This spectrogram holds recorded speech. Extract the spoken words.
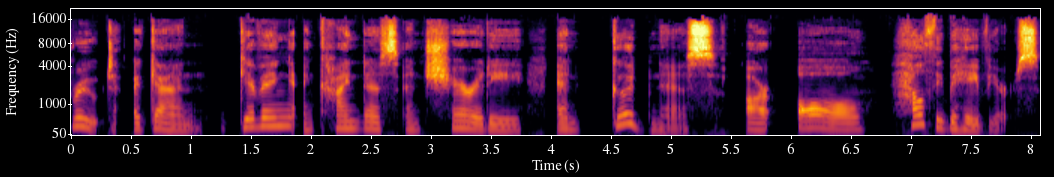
root, again, giving and kindness and charity and goodness are all healthy behaviors.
